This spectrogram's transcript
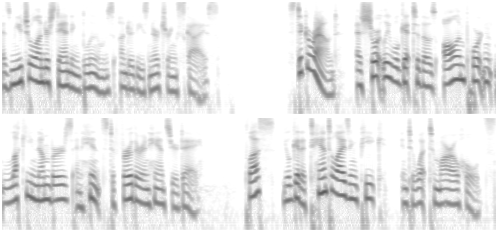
as mutual understanding blooms under these nurturing skies. Stick around, as shortly we'll get to those all important lucky numbers and hints to further enhance your day. Plus, you'll get a tantalizing peek into what tomorrow holds.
